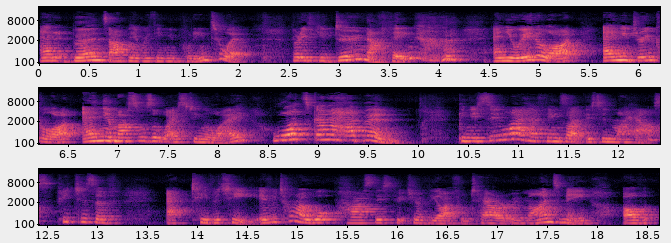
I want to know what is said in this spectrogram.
and it burns up everything you put into it. But if you do nothing and you eat a lot and you drink a lot and your muscles are wasting away, what's going to happen? Can you see why I have things like this in my house? Pictures of activity. Every time I walk past this picture of the Eiffel Tower, it reminds me of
